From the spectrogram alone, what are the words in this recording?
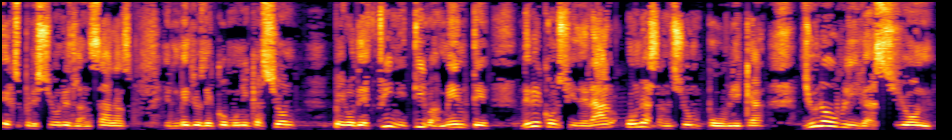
expresiones lanzadas en medios de comunicación, pero definitivamente debe considerar una sanción pública y una obligación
